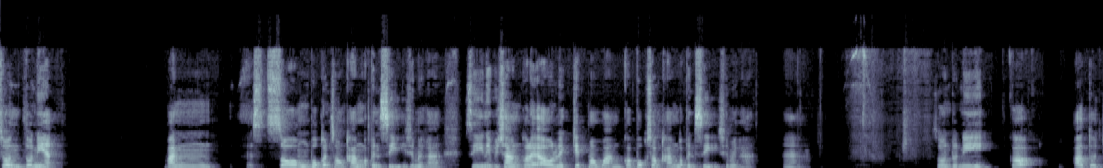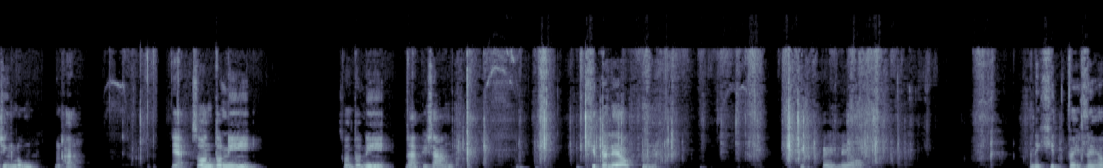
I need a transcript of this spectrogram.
ส่วนตัวเนี้ยมันสองบวกกันสองครั้งก็เป็นสี่ใช่ไหมคะสี่นี่พี่ช้างก็เลยเอาเลขเจ็ดมาวางก็บวกสองครั้งก็เป็นสี่ใช่ไหมคะอ่าส่วนตัวนี้ก็เอาตัวจริงลงนะคะ เนี่ยส่วนตัวนี้ส่วนตัวนี้นะพี่ช้าง คิดไปแล้วคิดไปแล้ว อันนี้คิดไปแล้ว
